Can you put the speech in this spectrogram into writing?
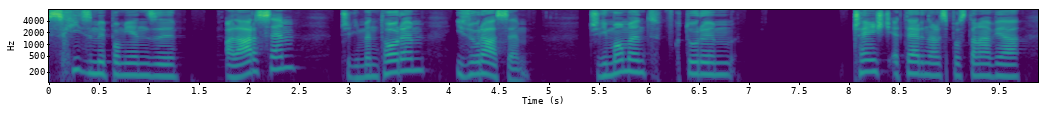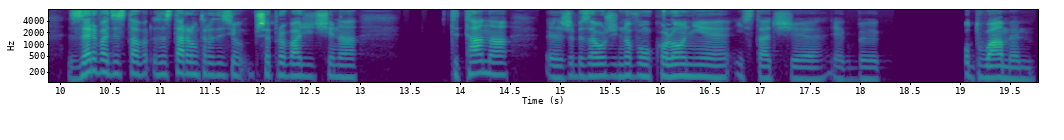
schizmy pomiędzy Alarsem, czyli mentorem, i Zurasem, czyli moment, w którym część Eternals postanawia zerwać ze, sta ze starą tradycją i przeprowadzić się na Tytana, e, żeby założyć nową kolonię i stać się jakby odłamem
